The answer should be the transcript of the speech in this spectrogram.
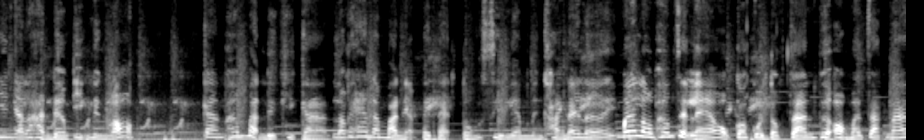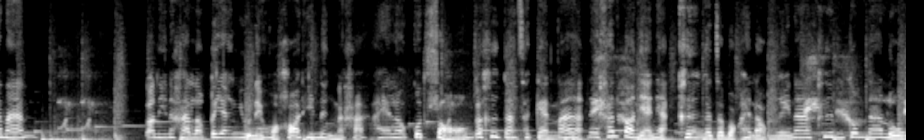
ยืนยันรหัสเดิมอีกหนึ่งรอบ การเพิ่มบัตรหรือคีการ์ดแล้วก็แค่นำบัตรเนี่ยไปแตะตรงสี่เหลี่ยมหนึ่งครั้งได้เลย เมื่อเราเพิ่มเสร็จแล้วก็กดดอกจันเพื่อออกมาจากหน้านั้นตอนนี้นะคะเราก็ยังอยู่ในหัวข้อที่ 1 นะคะ ให้เรากด 2 ก็คือการสแกนหน้า ในขั้นตอนนี้เนี่ยเครื่องก็จะบอกให้เราเงยหน้าขึ้นก้มหน้าลง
